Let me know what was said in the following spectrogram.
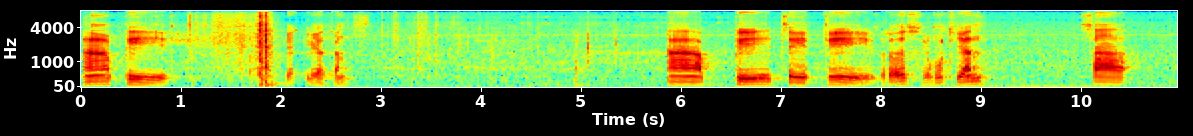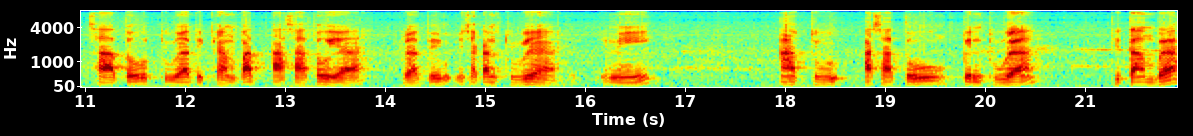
AB biar kelihatan. A B C D. Terus kemudian 1 2 3 4 A1 ya. Berarti misalkan 2 ini A2 A1 pin 2 ditambah.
